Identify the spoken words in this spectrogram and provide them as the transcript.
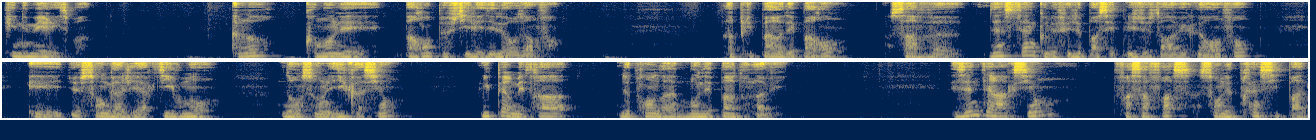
qui ne méritent pas. Alors, comment les parents peuvent-ils aider leurs enfants? La plupart des parents savent euh, d'instinct que le fait de passer plus de temps avec leur enfant et de s'engager activement dans son éducation lui permettra de prendre un bon départ dans la vie. Les interactions face à face sont le principal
